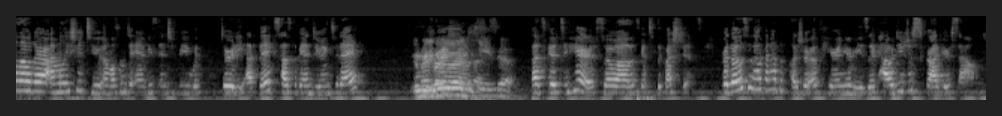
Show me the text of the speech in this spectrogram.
Hello there, I'm Alicia Atout, and welcome to Ambi's interview with Dirty Epics. How's the band doing today? Doing really good. Yeah. That's good to hear. So uh, let's get to the questions. For those who haven't had the pleasure of hearing your music, how would you describe your sound?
